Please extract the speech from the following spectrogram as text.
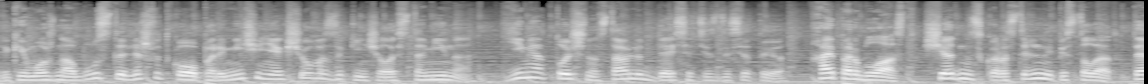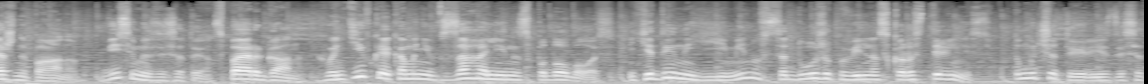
який можна обустити для швидкого переміщення, якщо у вас закінчилась стаміна. Їм я точно ставлю 10 із 10. Hyperblast, ще один скорострільний пістолет, теж непогано. 8 із 10. Spare гвинтівка, яка мені взагалі не сподобалась. Єдиний її мінус це дуже повільна скорострільність, тому 4 із 10.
